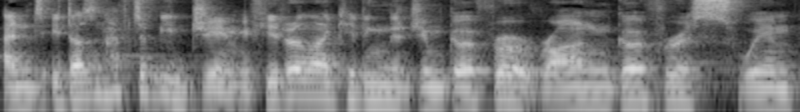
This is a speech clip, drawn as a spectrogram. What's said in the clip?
And it doesn't have to be gym. If you don't like hitting the gym, go for a run, go for a swim,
